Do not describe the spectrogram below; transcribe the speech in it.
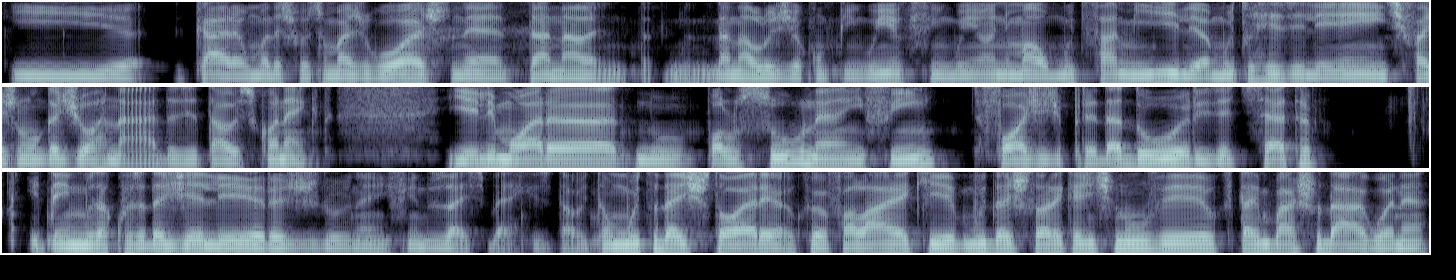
E, cara, uma das coisas que eu mais gosto, né, da, da analogia com o pinguim, é que o pinguim é um animal muito família, muito resiliente, faz longas jornadas e tal, e se conecta. E ele mora no Polo Sul, né, enfim, foge de predadores, etc. E tem muita coisa das geleiras, do, né, enfim, dos icebergs e tal. Então, muito da história, o que eu ia falar é que muito da história é que a gente não vê o que tá embaixo d'água, né?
